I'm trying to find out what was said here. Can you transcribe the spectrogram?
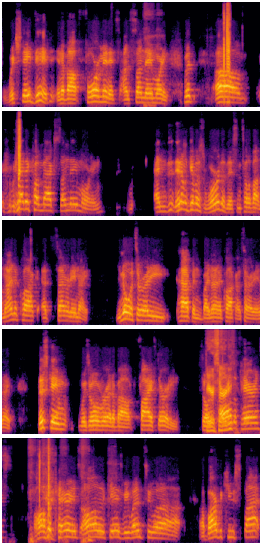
which they did in about four minutes on Sunday morning. But um, we had to come back Sunday morning and they don't give us word of this until about nine o'clock at Saturday night. You know what's already happened by nine o'clock on Saturday night. This game was over at about five thirty. So all the parents, all the parents, all the kids, we went to a, a barbecue spot.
